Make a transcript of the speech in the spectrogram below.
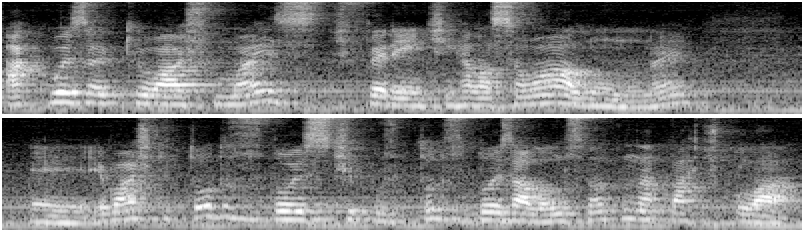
A coisa que eu acho mais diferente em relação ao aluno, né? É, eu acho que todos os dois tipos, todos os dois alunos, tanto na particular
